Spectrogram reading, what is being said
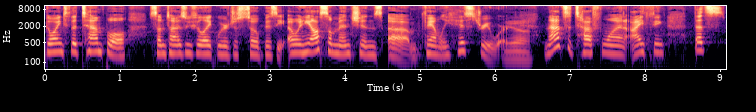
going to the temple sometimes we feel like we're just so busy oh and he also mentions um, family history work Yeah. and that's a tough one i think that's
